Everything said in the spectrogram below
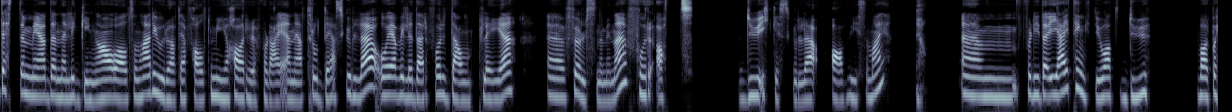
dette med denne ligginga og alt sånt her gjorde at jeg falt mye hardere for deg enn jeg trodde jeg skulle, og jeg ville derfor downplaye eh, følelsene mine for at du ikke skulle avvise meg. Ja. Ehm, fordi da, jeg tenkte jo at du var på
